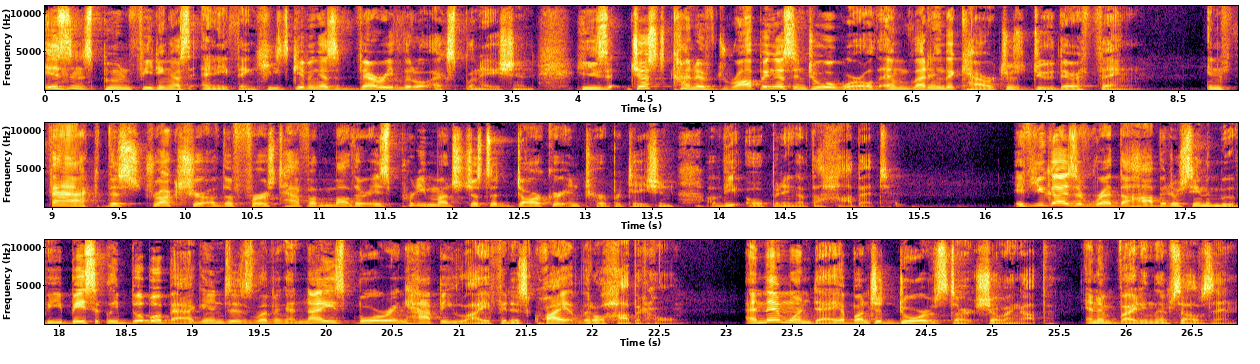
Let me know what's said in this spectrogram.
isn't spoon feeding us anything. He's giving us very little explanation. He's just kind of dropping us into a world and letting the characters do their thing. In fact, the structure of the first half of Mother is pretty much just a darker interpretation of the opening of The Hobbit. If you guys have read The Hobbit or seen the movie, basically Bilbo Baggins is living a nice, boring, happy life in his quiet little hobbit hole. And then one day, a bunch of dwarves start showing up and inviting themselves in.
